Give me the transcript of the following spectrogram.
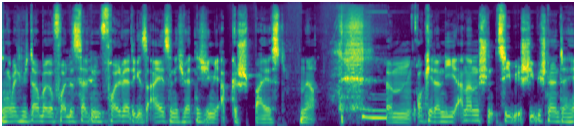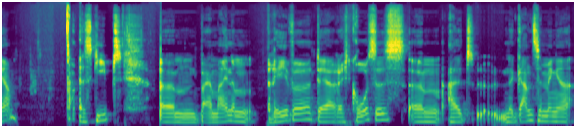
habe ich mich darüber gefreut, das ist halt ein vollwertiges Eis und ich werde nicht irgendwie abgespeist. Ja. Mhm. Ähm, okay, dann die anderen schiebe ich schnell hinterher. Es gibt ähm, bei meinem Rewe, der recht groß ist, ähm, halt eine ganze Menge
